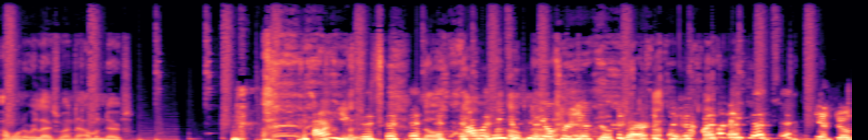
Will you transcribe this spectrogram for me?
I want to relax right now. I'm a nurse. Are you? no, I'm gonna need to see your credentials, sir. I'm gonna need to see your credentials.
